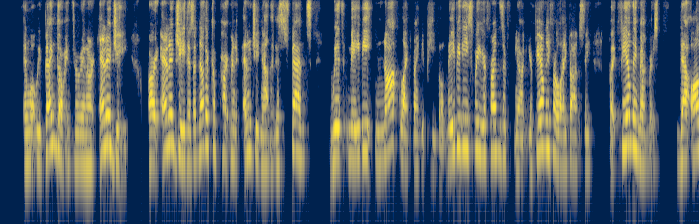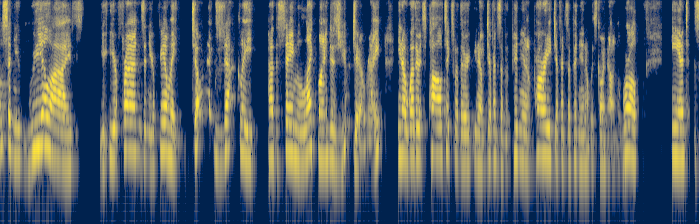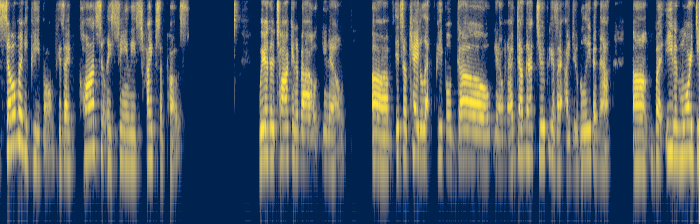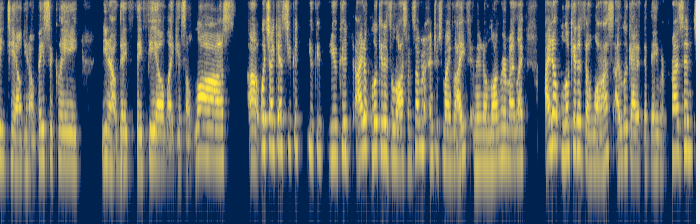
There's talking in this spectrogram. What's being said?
and what we've been going through in our energy, our energy, there's another compartment of energy now that is spent with maybe not like-minded people. Maybe these were your friends or you know your family for life, obviously, but family members that all of a sudden you realize your friends and your family don't exactly have the same like mind as you do, right? You know, whether it's politics, whether, you know, difference of opinion on party, difference of opinion on what's going on in the world. And so many people, because I've constantly seen these types of posts where they're talking about, you know, um, it's okay to let people go, you know, and I've done that too because I, I do believe in that. Um, but even more detailed, you know, basically, you know, they they feel like it's a loss, uh, which I guess you could you could you could. I don't look at it as a loss when someone enters my life and they're no longer in my life. I don't look at it as a loss. I look at it that they were present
